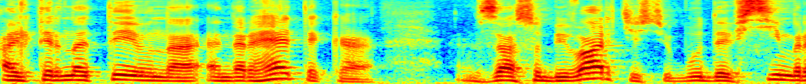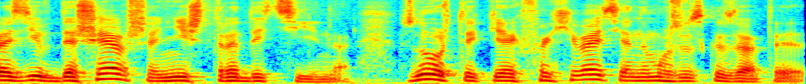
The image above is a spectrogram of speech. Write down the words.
альтернативна енергетика за собівартістю буде в сім разів дешевша, ніж традиційна. Знову ж таки, як фахівець, я не можу сказати,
